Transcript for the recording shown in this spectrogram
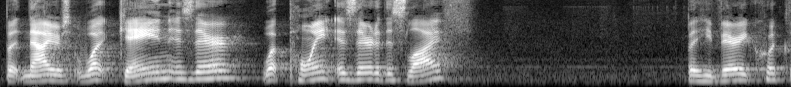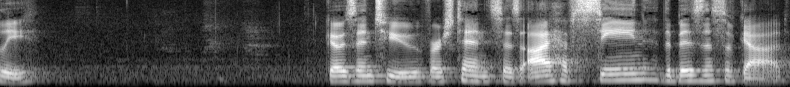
But now you're, what gain is there? What point is there to this life? But he very quickly goes into verse 10 says, I have seen the business of God.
